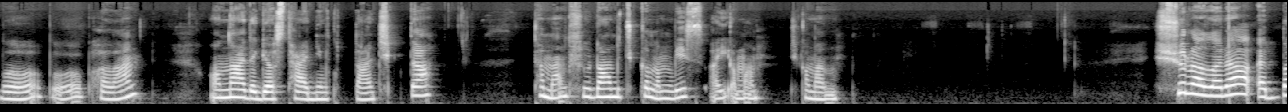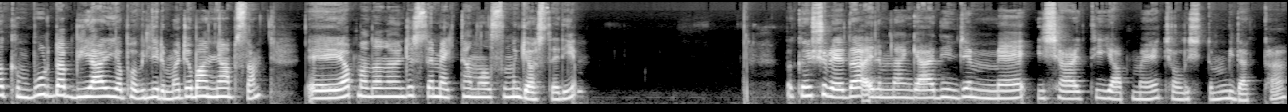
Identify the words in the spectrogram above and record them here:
Bu, bu falan. Onlar da gösterdiğim kutudan çıktı. Tamam şuradan bir çıkalım biz. Ay aman çıkamadım. Şuralara e, bakın burada bir yer yapabilirim. Acaba ne yapsam? E, yapmadan önce size McDonald's'ımı göstereyim. Bakın şuraya da elimden geldiğince M işareti yapmaya çalıştım. Bir dakika.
